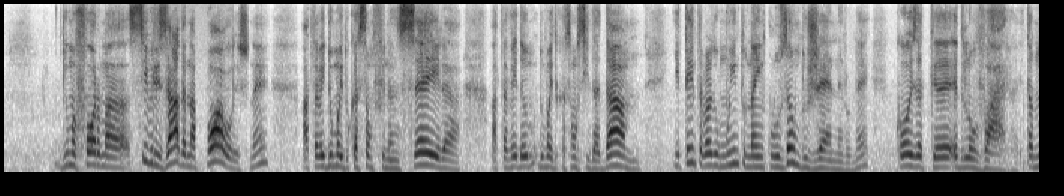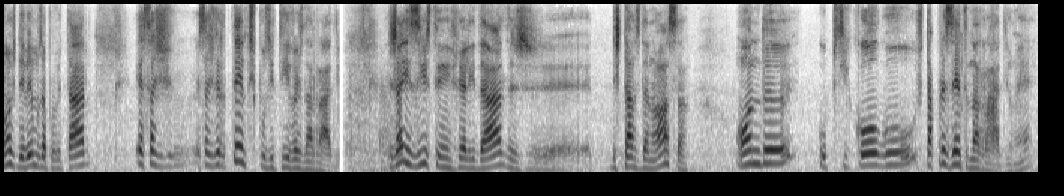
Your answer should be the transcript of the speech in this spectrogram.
de uma forma civilizada na polis, né? através de uma educação financeira, através de uma educação cidadã, e tem trabalhado muito na inclusão do gênero, né? Coisa que é de louvar. Então nós devemos aproveitar essas, essas vertentes positivas da rádio. Já existem realidades eh, distantes da nossa, onde o psicólogo está presente na rádio, né?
